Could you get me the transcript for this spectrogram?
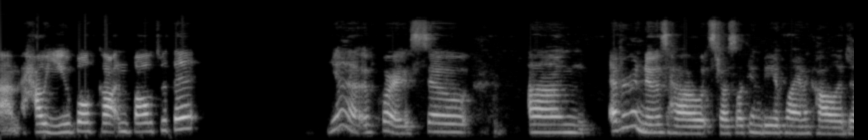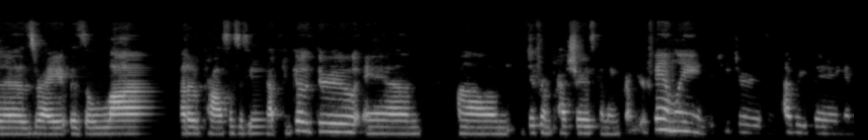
um, how you both got involved with it? Yeah, of course. So um, everyone knows how stressful it can be applying to colleges, right? There's a lot of processes you have to go through and um, different pressures coming from your family and your teachers and everything. And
